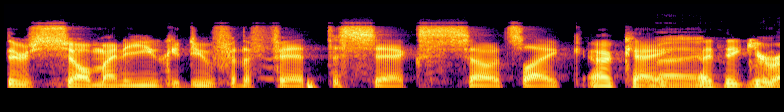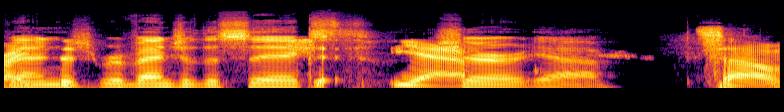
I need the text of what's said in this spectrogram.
there's so many you could do for the fifth, the sixth. So it's like, okay, Right. I think you're Revenge, right. The- Revenge of the Sixth. yeah. Sure. Yeah. So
